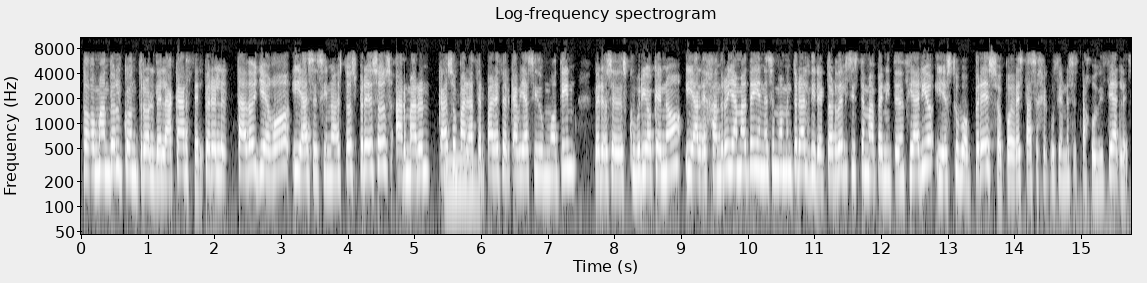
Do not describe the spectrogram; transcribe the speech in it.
tomando el control de la cárcel, pero el Estado llegó y asesinó a estos presos, armaron caso para mm. hacer parecer que había sido un motín, pero se descubrió que no y Alejandro Yamatei en ese momento era el director del sistema penitenciario y estuvo preso por estas ejecuciones extrajudiciales.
